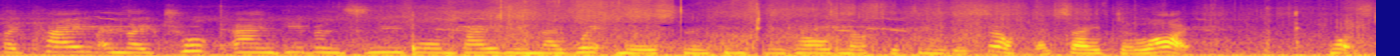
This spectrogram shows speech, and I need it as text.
they came and they took Anne Gibbons' newborn baby and they wet nursed her until she was old enough to feed herself. They saved her life. What's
